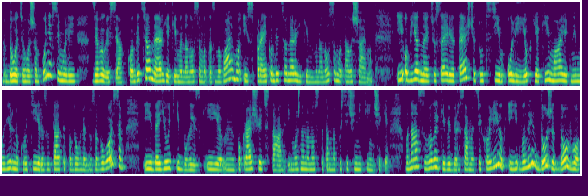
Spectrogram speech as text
До цього шампуня Сімолій з'явилися кондиціонер, який ми наносимо та змиваємо, і спрей-кондиціонер, який ми наносимо та лишаємо. І об'єднує цю серію те, що тут сім олійок, які мають неймовірно круті результати по догляду за волоссям, і дають і блиск, і покращують стан, і можна наносити там на посічені кінчики. В нас великий вибір саме цих олійок, і вони дуже довго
